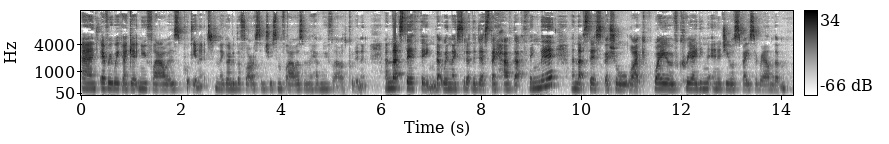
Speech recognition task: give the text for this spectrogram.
and every week I get new flowers put in it. And they go to the florist and choose some flowers when they have new flowers put in it. And that's their thing, that when they sit at the desk, they have that thing there, and that's their special, like, way of creating the energy or space around them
